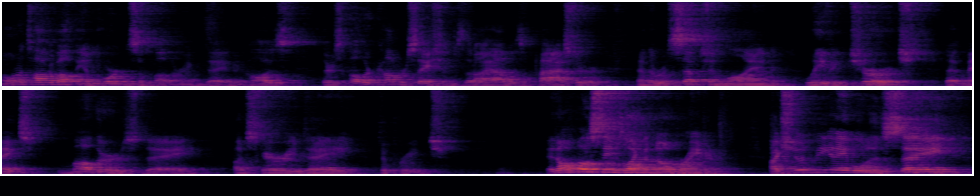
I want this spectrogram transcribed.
I want to talk about the importance of Mothering Day because there's other conversations that I have as a pastor in the reception line leaving church that makes Mother's Day a scary day to preach. It almost seems like a no brainer. I should be able to say,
